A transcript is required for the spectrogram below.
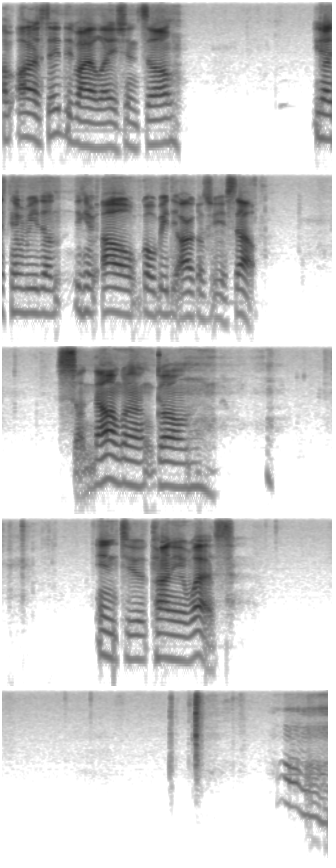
of our safety violation. So you guys can read them. You can all go read the articles for yourself. So now I'm gonna go into Kanye West. Hmm.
